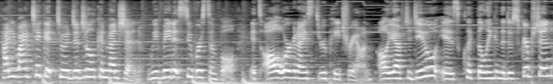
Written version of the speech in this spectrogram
How do you buy a ticket to a digital convention? We've made it super simple. It's all organized through Patreon. All you have to do is click the link in the description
